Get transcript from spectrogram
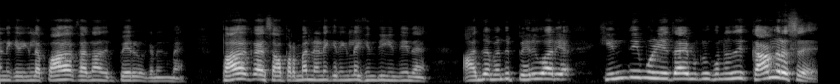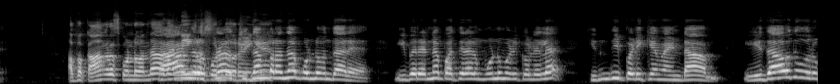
நினைக்கிறீங்களா பாகக்காய் தான் அதுக்கு பேர் வைக்கணுமே. பாகக்காய் சாப்பிட்ற மாதிரி நினைக்கிறீங்களா ஹிந்தி ஹிந்தின்னு. அதை வந்து பெருவாரியா ஹிந்தி மொழியை தாய்மொழி கொண்டு வந்து காங்கிரஸ். அப்ப காங்கிரஸ் கொண்டு வந்தா காங்கிரஸ் சிதம்பரம் தான் கொண்டு வந்தாரு. இவர் என்ன பார்த்துறாரு மூணு மொழி கொள்ளையில் ஹிந்தி படிக்க வேண்டாம். ஏதாவது ஒரு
